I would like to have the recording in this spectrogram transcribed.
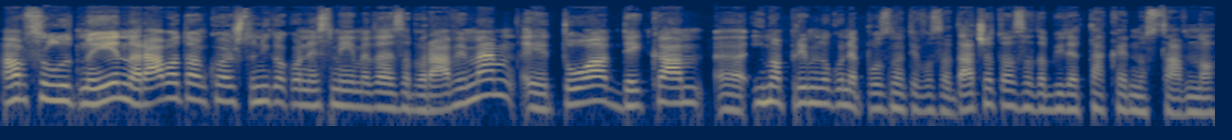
Апсолутно и една работа која што никако не смееме да ја заборавиме е тоа дека е, има премногу непознати во задачата за да биде така едноставно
